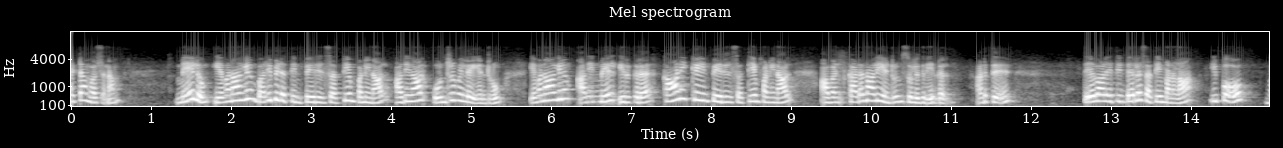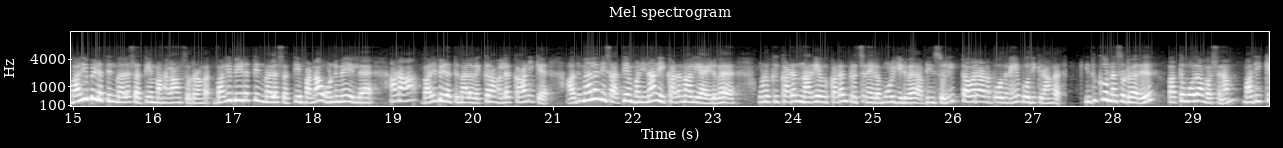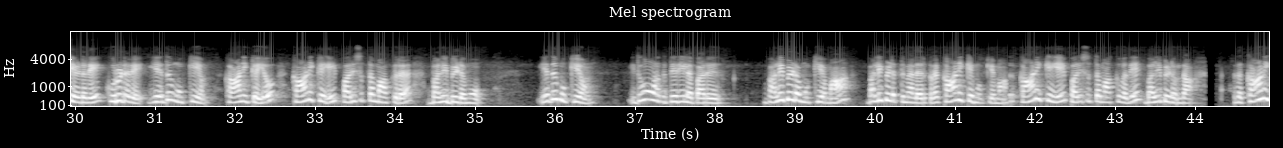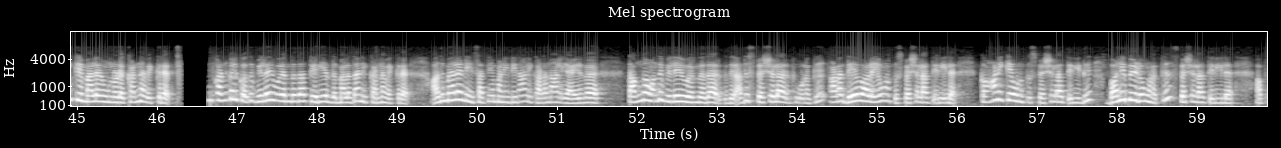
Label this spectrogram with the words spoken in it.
பதினெட்டாம் வசனம். மேலும் எவனாயிலும் பலிபிடத்தின் பேரில் சத்தியம் பண்ணினால் அதனால் ஒன்றுமில்லை என்றும் எவனாயிலும் அதன் மேல் இருக்கிற காணிக்கையின் பேரில் சத்தியம் பண்ணினால் அவன் கடனாளி என்றும் சொல்லுகிறீர்கள். அடுத்து தேவாலயத்தின் பேர்ல சத்தியம் பண்ணலாம். இப்போ பலிபீடத்தின் மேல சத்தியம் பண்ணலாம் சொல்றாங்க. பலிபீடத்தின் மேல சத்தியம் பண்ணா ஒண்ணுமே இல்ல. ஆனா பலிபீடத்து மேல வைக்கிறாங்கல்ல காணிக்க. அது மேல நீ சத்தியம் பண்ணினா நீ கடனாளி ஆயிடுவ. உனக்கு கடன் நிறைய கடன் பிரச்சனையில மூழ்கிடுவ அப்படின்னு சொல்லி தவறான போதனையை போதிக்கிறாங்க. இதுக்கு என்ன சொல்றாரு? பத்தொன்பதாம் வசனம் மதிக்கேடரே குருடரே எது முக்கியம்? காணிக்கையோ காணிக்கையை பரிசுத்தமாக்குற பலிபீடமோ? எது முக்கியம்? இதுவும் உனக்கு தெரியல பாரு. பலிபீடம் முக்கியமா? பலிபீடத்து மேல இருக்கிற காணிக்கை முக்கியமா? காணிக்கையை பரிசுத்தமாக்குவதே பலிபீடம் தான் அந்த காணிக்கை மேல உன்னோட கண்ணை வைக்கிற. உன் கண்களுக்கு அது விலை உயர்ந்ததா தெரியறது மேலதான் நீ கண்ணை வைக்கிற. அது மேல நீ சத்தியம் பண்ணிட்டீங்கன்னா நீ கடனாளி ஆயிடுவ. தங்கம் வந்து விலை உயர்ந்ததா இருக்குது. அது ஸ்பெஷலா இருக்கு உனக்கு. ஆனா தேவாலயம் உனக்கு ஸ்பெஷலா தெரியல. காணிக்கை உனக்கு ஸ்பெஷலா தெரியுது. பலிபீடம் உனக்கு ஸ்பெஷலா தெரியல.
